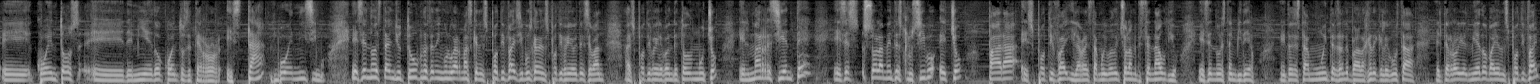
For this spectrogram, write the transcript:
eh, cuentos eh, de miedo, cuentos de terror. Está buenísimo. Ese no está en YouTube, no está en ningún lugar más que en Spotify. Si buscan en Spotify ahorita se van a Spotify le ponen de todo mucho. El más reciente, ese es solamente exclusivo, hecho para Spotify y la verdad está muy bueno y solamente está en audio, ese no está en video. Entonces está muy interesante para la gente que le gusta el terror y el miedo, vayan a Spotify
